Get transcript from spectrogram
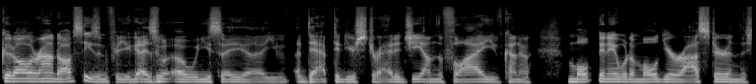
good all around off season for you guys. Uh, when you say uh, you've adapted your strategy on the fly, you've kind of mold, been able to mold your roster in the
